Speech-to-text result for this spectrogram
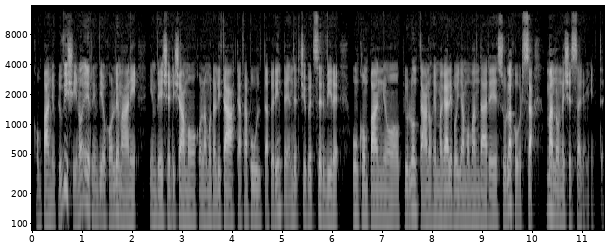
compagno più vicino e il rinvio con le mani invece diciamo con la modalità catapulta per intenderci per servire un compagno più lontano che magari vogliamo mandare sulla corsa ma non necessariamente.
